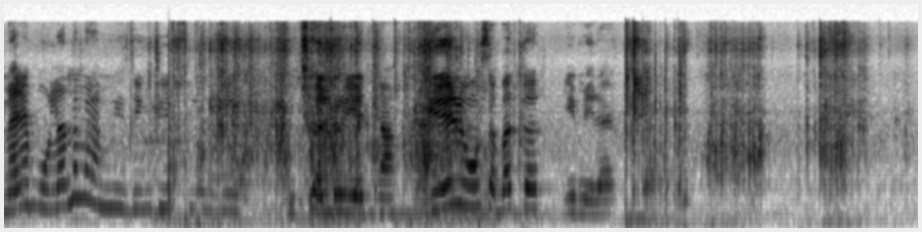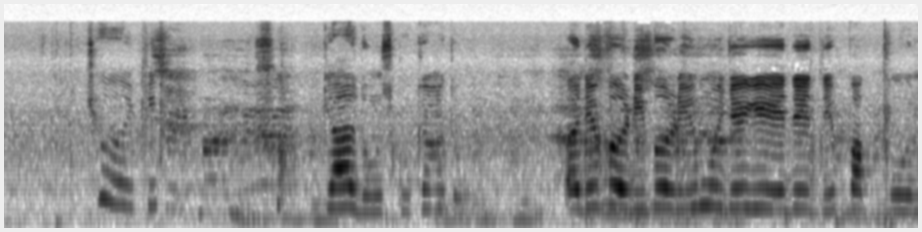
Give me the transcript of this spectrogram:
मैंने बोला ना मैं अमेजिंग चीज़ लूँगी उछल रही है इतना। रही हूँ, सबर कर। ये मेरा है। क्या दूँ उसको क्या दूँ? अरे बड़ी बड़ी, मुझे ये दे दे पक्कुन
